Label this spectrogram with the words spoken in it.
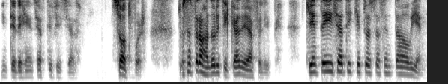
Inteligencia artificial, software. Tú estás trabajando ahorita de ya, Felipe. ¿Quién te dice a ti que tú estás sentado bien?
